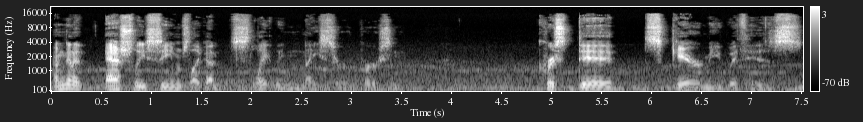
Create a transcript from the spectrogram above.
I'm gonna. Ashley seems like a slightly nicer person. Chris did scare me with his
